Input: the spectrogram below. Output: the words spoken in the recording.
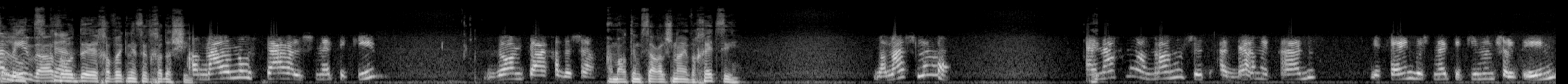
שרים, עלות, ואז כן. עוד אה, חברי כנסת חדשים. אמרנו שר על שני תיקים? זו המצאה חדשה. אמרתם שר על שניים וחצי? ממש לא. אנחנו אמרנו שאדם אחד יכהן בשני תיקים ממשלתיים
